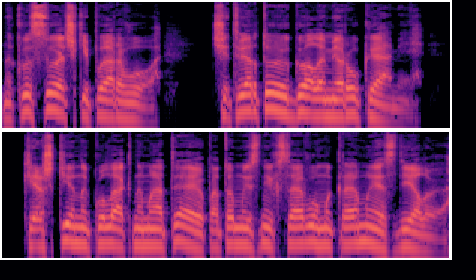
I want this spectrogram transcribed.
На кусочки порву. Четвертую голыми руками. Кишки на кулак намотаю, потом из них сову макраме сделаю.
